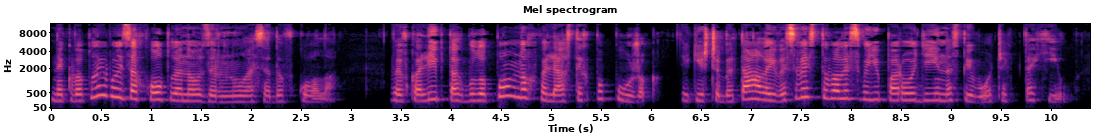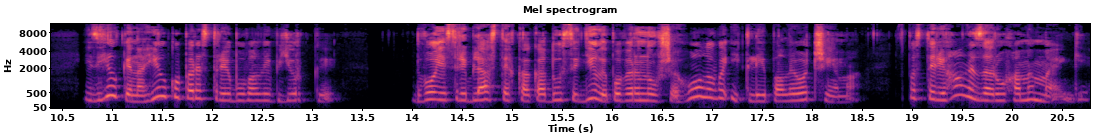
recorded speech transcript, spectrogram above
неквапливо й захоплено озирнулася довкола. В евкаліптах було повно хвилястих папужок, які щебетали і висвистували свої пародії на співочих птахів, і з гілки на гілку перестрибували в юрки. Двоє сріблястих какаду сиділи, повернувши голови і кліпали очима, спостерігали за рухами Меггі.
